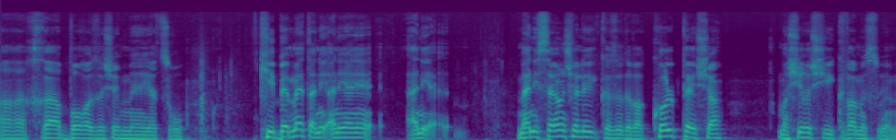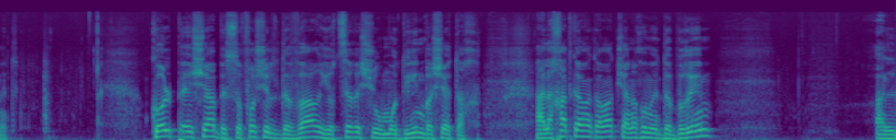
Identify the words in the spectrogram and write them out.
אחרי הבור הזה שהם אה, יצרו. כי באמת, אני, אני, אני, אני, מהניסיון שלי כזה דבר, כל פשע משאיר איזושהי עקבה מסוימת. כל פשע בסופו של דבר יוצר איזשהו מודיעין בשטח. על אחת כמה וכמה כשאנחנו מדברים על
